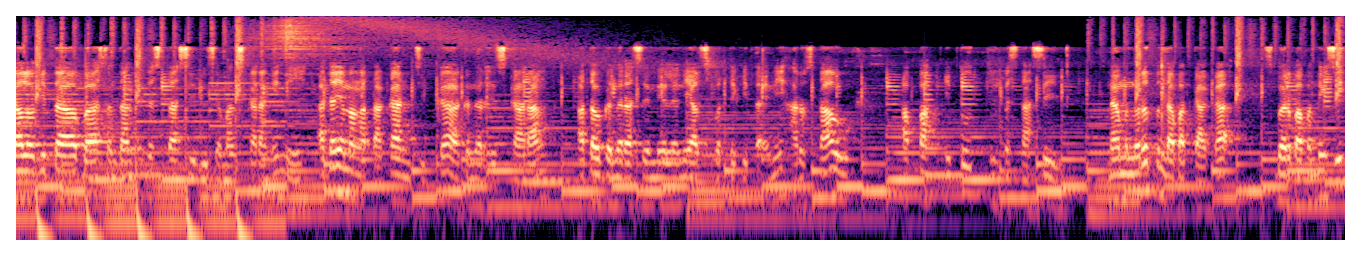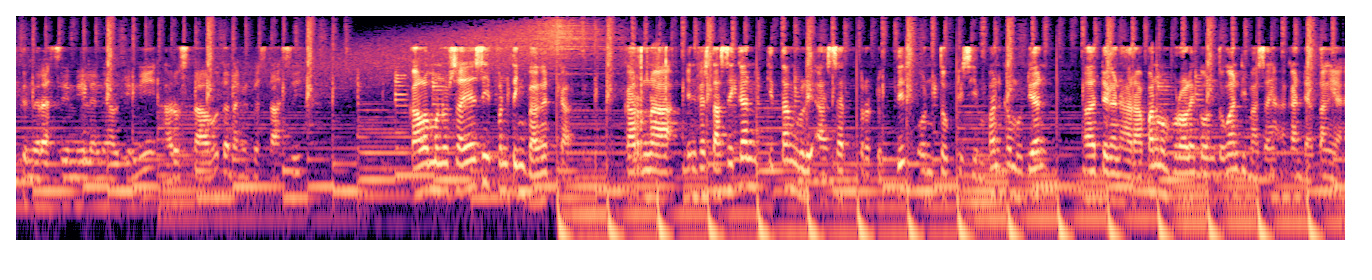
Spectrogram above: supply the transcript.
kalau kita bahas tentang investasi di zaman sekarang ini, ada yang mengatakan jika generasi sekarang atau generasi milenial seperti kita ini harus tahu apa itu investasi. Nah, menurut pendapat kakak, seberapa penting sih generasi milenial ini harus tahu tentang investasi? Kalau menurut saya sih penting banget kak, karena investasi kan kita membeli aset produktif untuk disimpan kemudian uh, dengan harapan memperoleh keuntungan di masa yang akan datang ya.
